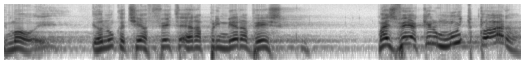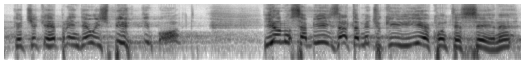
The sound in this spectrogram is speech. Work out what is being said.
Irmão, eu nunca tinha feito, era a primeira vez, mas veio aquilo muito claro, que eu tinha que repreender o espírito de morte. E eu não sabia exatamente o que iria acontecer, né?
